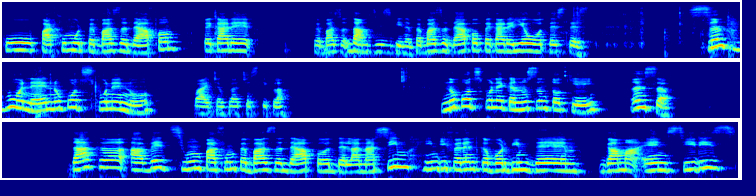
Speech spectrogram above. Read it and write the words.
cu parfumuri pe bază de apă pe care, pe bază, da, am zis bine, pe bază de apă pe care eu o testez. Sunt bune, nu pot spune nu. Vai, ce-mi place sticla. Nu pot spune că nu sunt ok, însă dacă aveți un parfum pe bază de apă de la Nasim, indiferent că vorbim de Gamma N Series,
